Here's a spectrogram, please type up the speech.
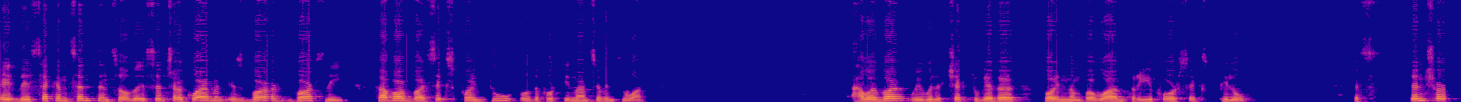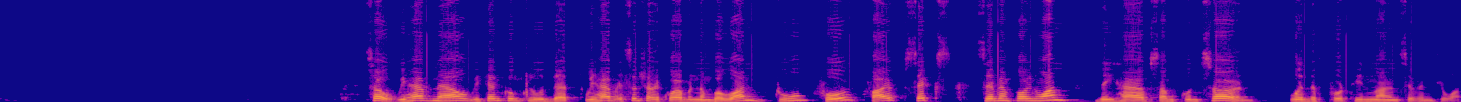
the second sentence of the essential requirement is partly covered by 6.2 of the 14971. However, we will check together point number one, three, four, six below. essential So we have now, we can conclude that we have essential requirement number one, two, four, five, six, 7.1. They have some concern with the 14971.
